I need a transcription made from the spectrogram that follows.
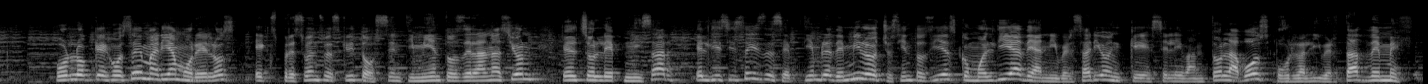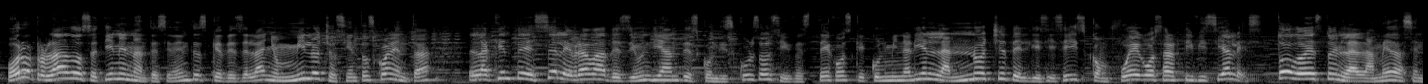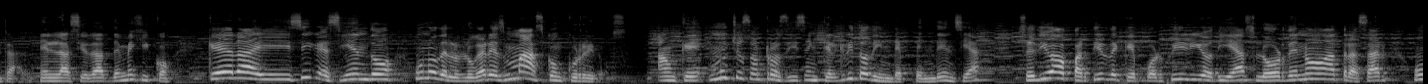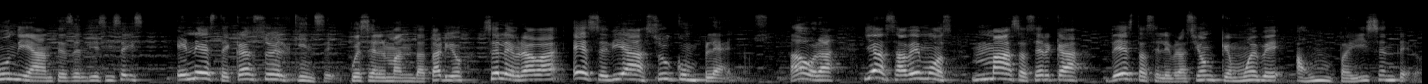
por lo que José María Morelos expresó en su escrito Sentimientos de la Nación el solemnizar el 16 de septiembre de 1810 como el día de aniversario en que se levantó la voz por la libertad de México. Por otro lado, se tienen antecedentes que desde el año 1840 la gente celebraba desde un día antes con discursos y festejos que culminarían la noche del 16 con fuegos artificiales. Todo esto en la Alameda Central, en la Ciudad de México, que era y sigue siendo uno de los lugares más concurridos. Aunque muchos otros dicen que el grito de independencia se dio a partir de que Porfirio Díaz lo ordenó atrasar un día antes del 16, en este caso el 15, pues el mandatario celebraba ese día su cumpleaños. Ahora ya sabemos más acerca de esta celebración que mueve a un país entero.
